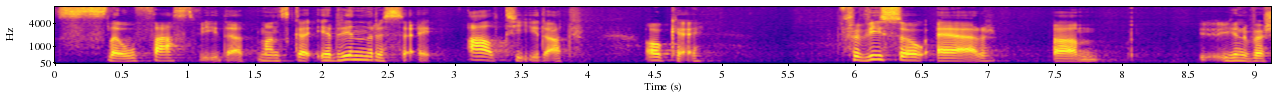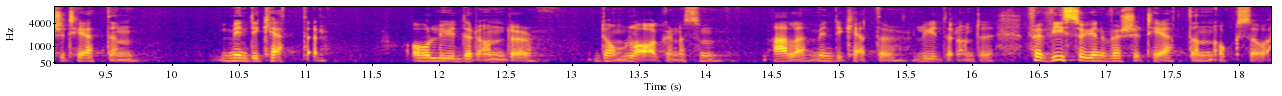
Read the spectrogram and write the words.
slå fast vid är att man ska erinra sig alltid att okej, okay, förvisso är um, universiteten myndigheter och lyder under de lagarna som alla myndigheter lyder under. Förvisso universiteten också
